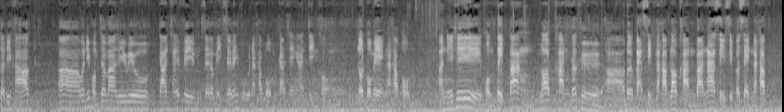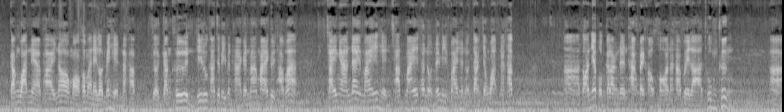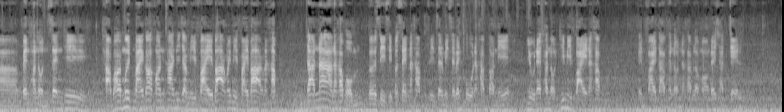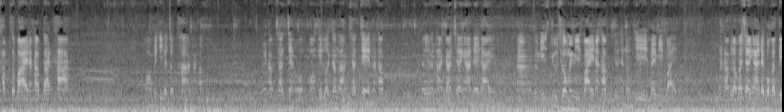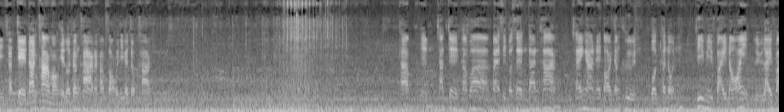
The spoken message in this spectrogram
สวัสดีครับ วันนี้ผมจะมารีวิวการใช้ฟิล์มเซรามิกเซเว่นคูนะครับผม การใช้งานจริงของรถผมเองนะครับผม อันนี้ที่ผมติดตั้งรอบคันก็คืออเบอร์ 80 นะครับ รอบคันบานหน้า 40%นะครับ กลางวันเนี่ยภายนอกมองเข้ามาในรถไม่เห็นนะครับส่วนกลางคืนที่ลูกค้าจะมีปัญหากันมากไหมคือถามว่าใช้งานได้ไหมเห็นชัดไหมถนนไม่มีไฟถนนต่างจังหวัดน อ่าตอนนี้ผมกำลังเดินทางไปเขาคอนะครับ เวลาทุ่มครึ่งอ่าเป็นถนนเส้นที่ถามว่ามืดไหมก็ค่อนข้างที่จะมีไฟบ้างไม่มีไฟบ้างนะครับ ด้านหน้านะครับผมเบอร์ 40%นะครับฟินเซรามิกเซเว่นคูนะครับ ตอนนี้อยู่ในถนนที่มีไฟนะครับ เห็นไฟตามถนนนะครับ เรามองได้ชัดเจนขับสบายนะครับด้านข้าง ไฟนะครับอยู่ถนนที่ไม่มีไฟนะครับเราก็ใช้งานได้ปกติชัดเจนด้านข้างมองเห็นรถข้างๆนะครับส่องไปที่กระจกข้างครับเห็นชัดเจนครับว่า 80%ด้านข้างใช้งานในตอนกลางคืน บนถนนที่มีไฟน้อยหรือไร้ไฟ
